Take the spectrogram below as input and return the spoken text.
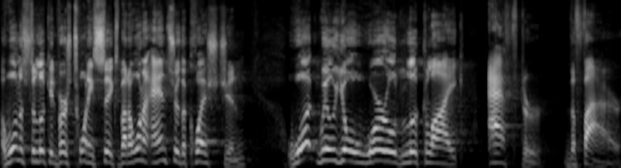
I want us to look at verse 26, but I want to answer the question what will your world look like after the fire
